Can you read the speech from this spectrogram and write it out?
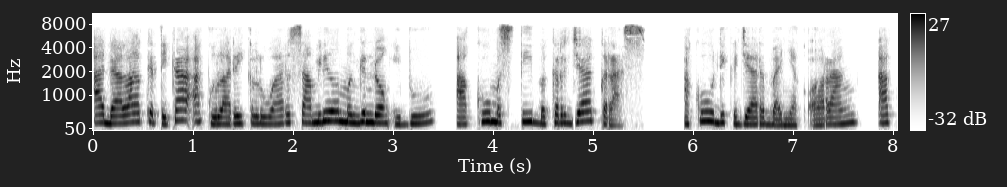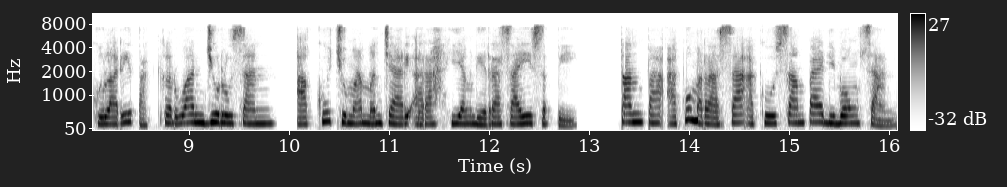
Adalah ketika aku lari keluar sambil menggendong ibu, Aku mesti bekerja keras. Aku dikejar banyak orang, aku lari tak keruan jurusan, aku cuma mencari arah yang dirasai sepi. Tanpa aku merasa aku sampai di Bongsan.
